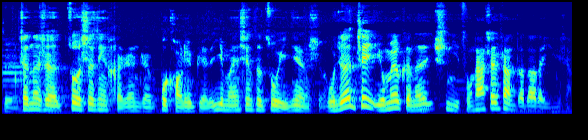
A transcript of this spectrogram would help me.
对，真的是做事情很认真，不考虑别的，一门心思做一件事。我觉得这有没有可能是你从他身上得到的影响？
